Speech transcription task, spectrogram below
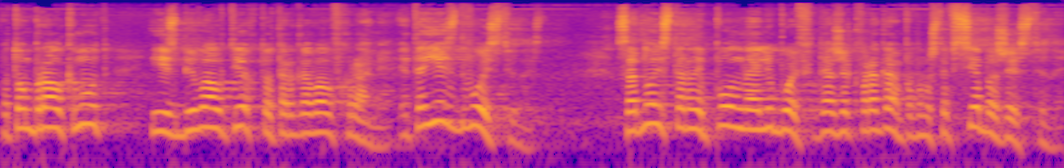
Потом брал кнут и избивал тех, кто торговал в храме. Это есть двойственность. С одной стороны, полная любовь даже к врагам, потому что все божественные.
